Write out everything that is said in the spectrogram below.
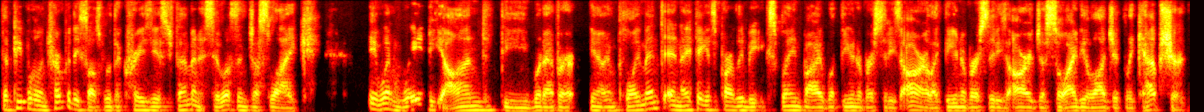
the people who interpret these laws were the craziest feminists. It wasn't just like it went way beyond the whatever you know employment. And i think it's partly be explained by what the universities are. Like the universities are just so ideologically captured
